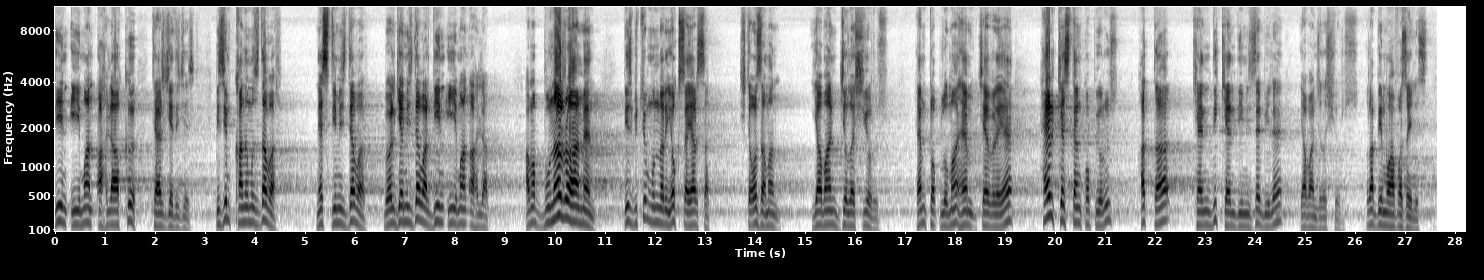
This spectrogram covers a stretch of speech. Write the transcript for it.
Din, iman, ahlakı tercih edeceğiz. Bizim kanımızda var, neslimizde var, bölgemizde var din, iman, ahlak. Ama buna rağmen biz bütün bunları yok sayarsak işte o zaman yabancılaşıyoruz. Hem topluma hem çevreye herkesten kopuyoruz. Hatta kendi kendimize bile yabancılaşıyoruz. Rabbim muhafaza eylesin.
